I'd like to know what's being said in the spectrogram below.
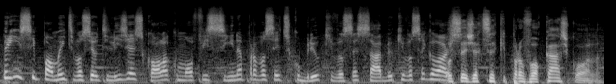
principalmente você utilize a escola como oficina para você descobrir o que você sabe e o que você gosta. Ou seja, que você quer provocar a escola,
